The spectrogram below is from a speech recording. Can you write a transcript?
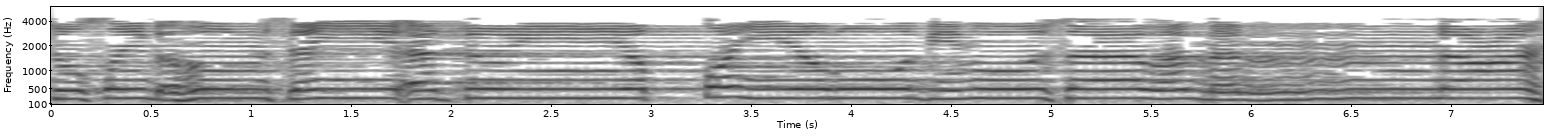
تصبهم سيئة يطيروا بموسى ومن معه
